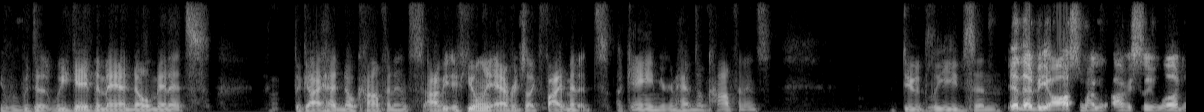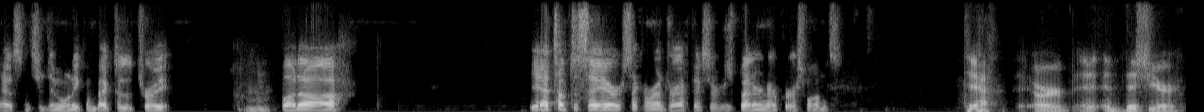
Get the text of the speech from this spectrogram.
We did, we gave the man no minutes. The guy had no confidence. Obviously, if you only average like five minutes a game, you're gonna have no confidence. Dude leaves and Yeah, that'd be awesome. I obviously love to have Spencer Dinwiddie come back to Detroit. Mhm. But uh yeah, tough to say. Our second round draft picks are just better than our first ones. yeah, or i- i- this year.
